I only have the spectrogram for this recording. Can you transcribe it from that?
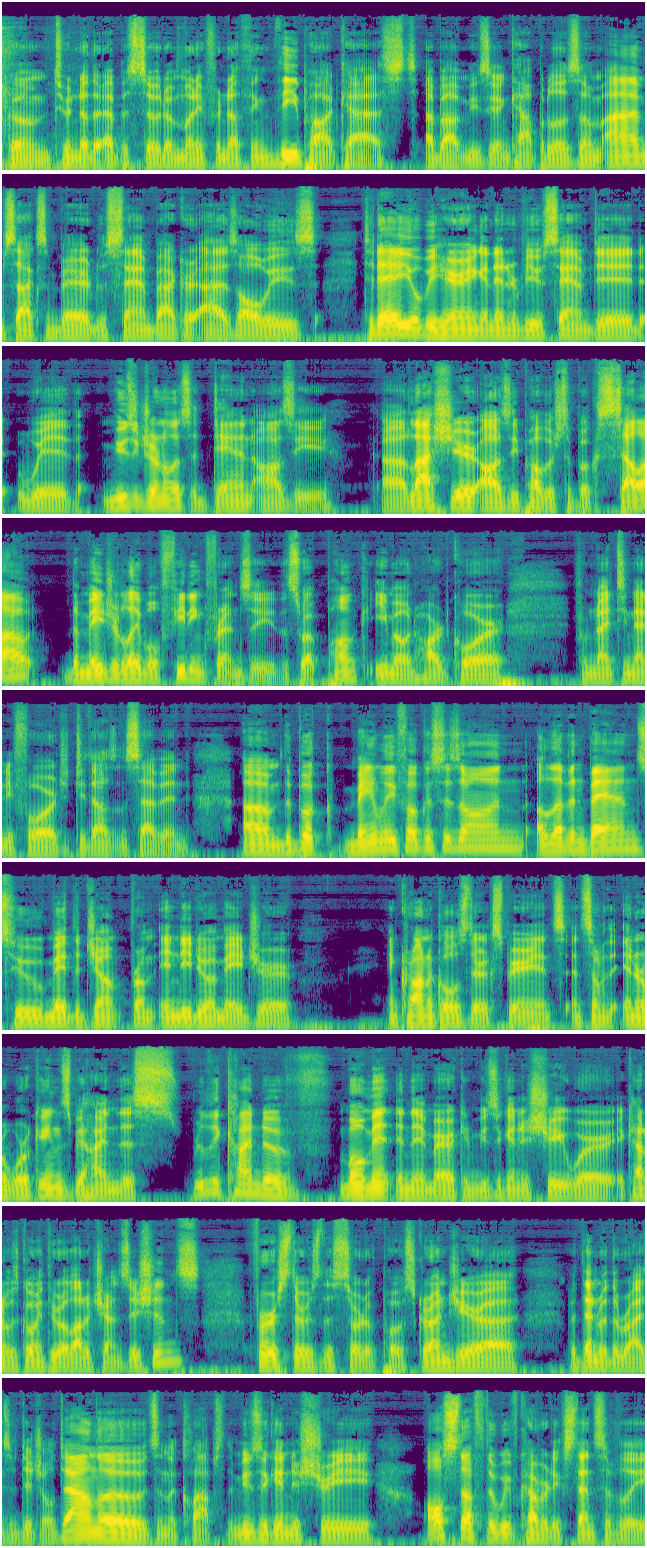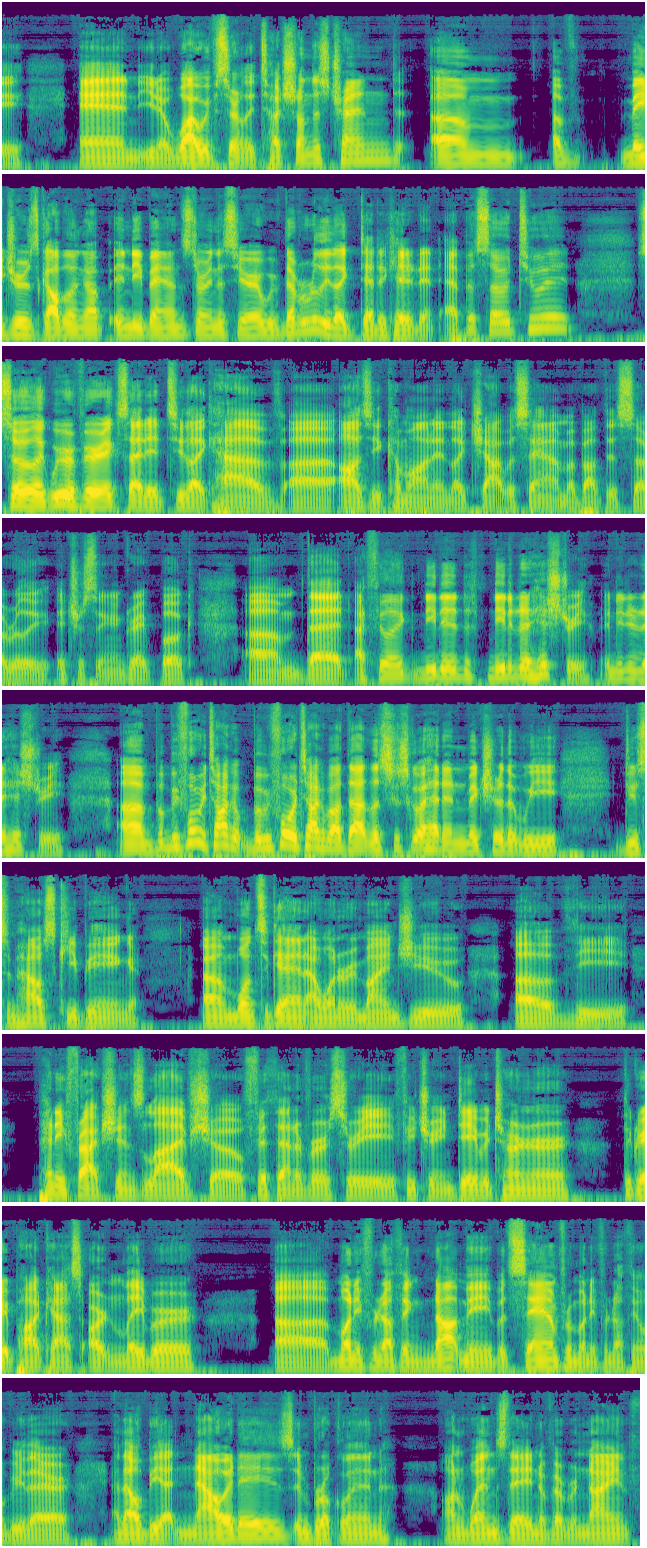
Welcome to another episode of Money for Nothing, the podcast about music and capitalism. I'm Saxon Baird with Sam Backer, as always. Today, you'll be hearing an interview Sam did with music journalist Dan Ozzi. Uh, last year, Ozzi published the book Sellout, the major label feeding frenzy that swept punk, emo, and hardcore from 1994 to 2007. Um, the book mainly focuses on 11 bands who made the jump from indie to a major and chronicles their experience and some of the inner workings behind this really kind of moment in the American music industry where it kind of was going through a lot of transitions. First, there was this sort of post grunge era, but then with the rise of digital downloads and the collapse of the music industry, all stuff that we've covered extensively. And, you know, while we've certainly touched on this trend um, of majors gobbling up indie bands during this year, we've never really like dedicated an episode to it. So like we were very excited to like have uh, Ozzi come on and like chat with Sam about this uh, really interesting and great book um, that I feel like needed needed a history. It needed a history. Um, but before we talk, but before we talk about that, let's just go ahead and make sure that we do some housekeeping. Um, once again, I want to remind you of the Penny Fractions live show, fifth anniversary, featuring David Turner, the great podcast Art and Labor, uh, Money for Nothing, not me, but Sam from Money for Nothing will be there. And that will be at Nowadays in Brooklyn on Wednesday, November 9th.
